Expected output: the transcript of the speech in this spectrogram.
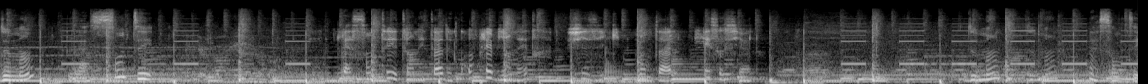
Demain, la santé. La santé est un état de complet bien-être physique, mental et social. Demain, demain, la santé.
